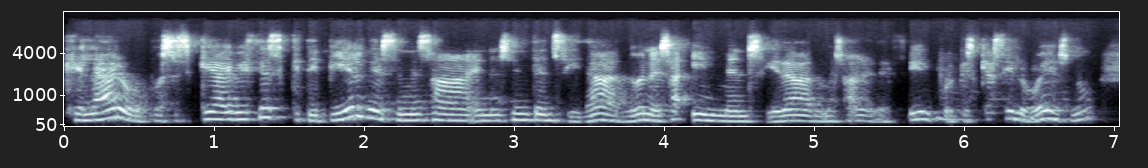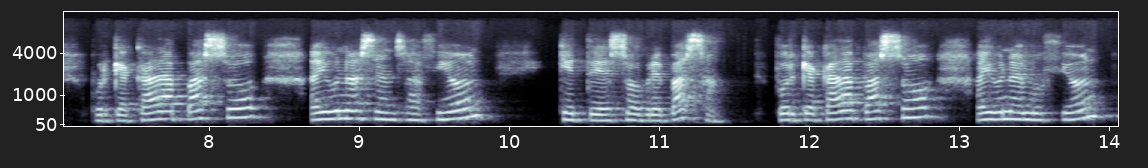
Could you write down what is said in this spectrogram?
claro, pues es que hay veces que te pierdes en esa, en esa intensidad, ¿no? En esa inmensidad, me sale decir, porque es que así lo es, ¿no? Porque a cada paso hay una sensación que te sobrepasa porque a cada paso hay una emoción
